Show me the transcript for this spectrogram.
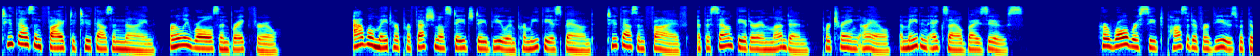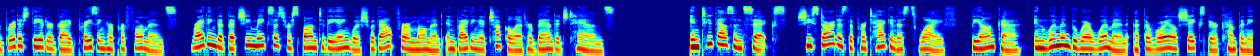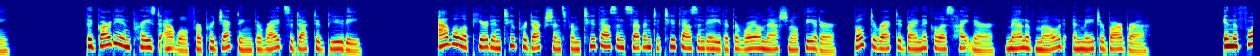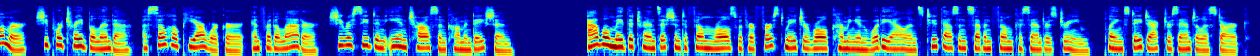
2005 to 2009, early roles and breakthrough. Atwell made her professional stage debut in Prometheus Bound, 2005, at the Sound Theatre in London, portraying Io, a maiden exiled by Zeus. Her role received positive reviews with the British Theatre Guide praising her performance, writing that that she makes us respond to the anguish without for a moment inviting a chuckle at her bandaged hands. In 2006, she starred as the protagonist's wife, Bianca, in Women Beware Women at the Royal Shakespeare Company. The Guardian praised Atwell for projecting the right seductive beauty. Atwell appeared in two productions from 2007 to 2008 at the Royal National Theatre, both directed by Nicholas Hytner, Man of Mode and Major Barbara. In the former, she portrayed Belinda, a Soho PR worker and for the latter, she received an Ian Charleson commendation. Atwell made the transition to film roles with her first major role coming in Woody Allen's 2007 film Cassandra's Dream, playing stage actress Angela Stark.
